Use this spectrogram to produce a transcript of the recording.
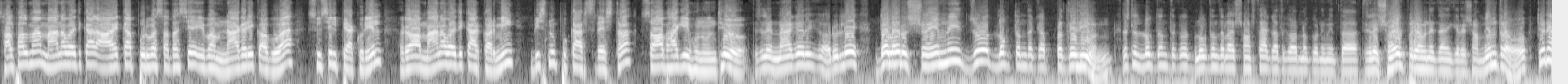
छलफलमा मानव अधिकार आयोगका पूर्व सदस्य एवं नागरिक अगुवा सुशील प्याकुरेल र मानव अधिकार कर्मी विष्णु पुकार श्रेष्ठ सहभागी हुनुहुन्थ्यो। त्यसैले नागरिकहरूले दलहरू स्वयं नै जो लोकतन्त्रका प्रतिनिधि हुन् जसले लोकतन्त्रको लोकतन्त्रलाई संस्थागत गर्नको निमित्त त्यसलाई सहयोग पुर्याउने जाने के संयन्त्र हो त्यो नै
